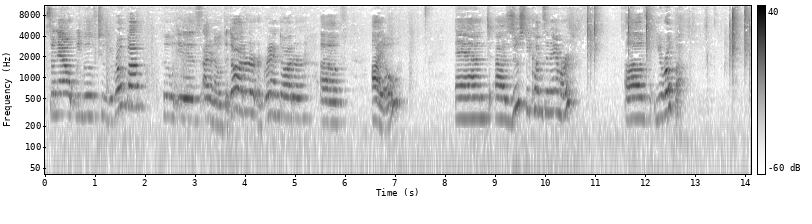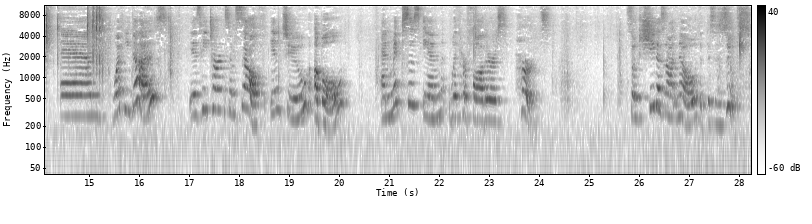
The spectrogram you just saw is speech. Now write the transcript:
So now we move to Europa, who is, I don't know, the daughter or granddaughter of Io. And uh, Zeus becomes enamored of Europa. And what he does is he turns himself into a bull and mixes in with her father's herds. So she does not know that this is Zeus.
